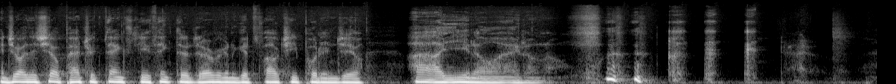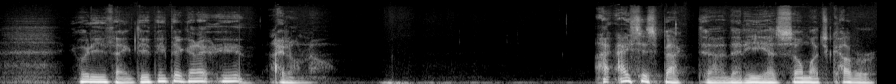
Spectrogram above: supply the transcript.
Enjoy the show, Patrick. Thanks. Do you think they're ever going to get Fauci put in jail? Ah, uh, you know, I don't know. what do you think? Do you think they're going to? I don't know. I, I suspect uh, that he has so much cover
